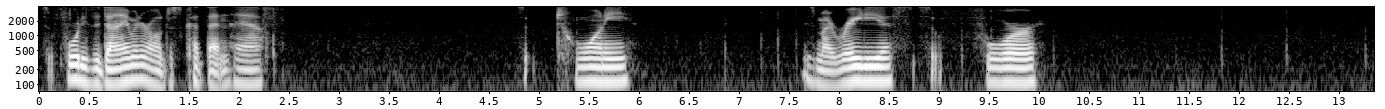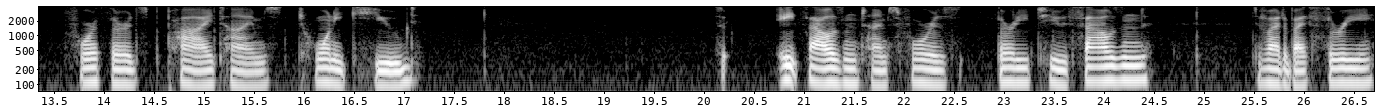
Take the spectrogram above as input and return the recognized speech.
So 40 is the diameter, I'll just cut that in half. So 20 is my radius, so 4 4 thirds pi times 20 cubed. So 8,000 times 4 is 32,000 divided by 3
